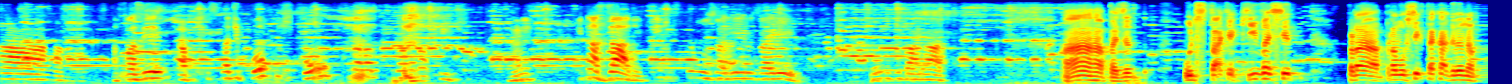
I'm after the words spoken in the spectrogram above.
a, a fazer, a precisar de poucos pontos para na frente. Né? E na zaga, quem os zagueiros aí? Vamos de barato. Ah, rapaz, o destaque aqui vai ser para você que está com a grana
